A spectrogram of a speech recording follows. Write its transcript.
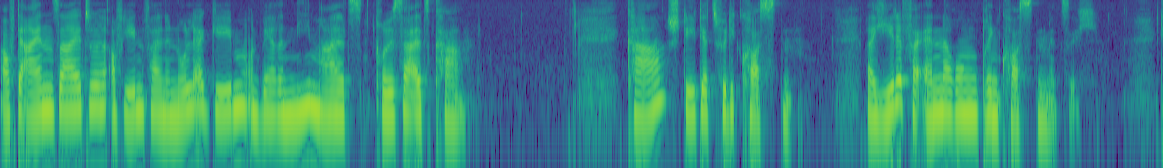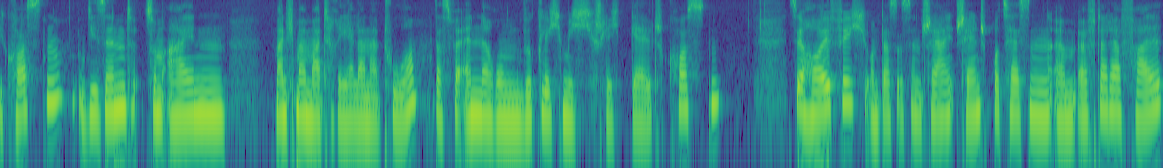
auf der einen Seite auf jeden Fall eine Null ergeben und wäre niemals größer als k. K steht jetzt für die Kosten, weil jede Veränderung bringt Kosten mit sich. Die Kosten, die sind zum einen manchmal materieller Natur, dass Veränderungen wirklich mich schlicht Geld kosten. Sehr häufig, und das ist in Change-Prozessen ähm, öfter der Fall,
